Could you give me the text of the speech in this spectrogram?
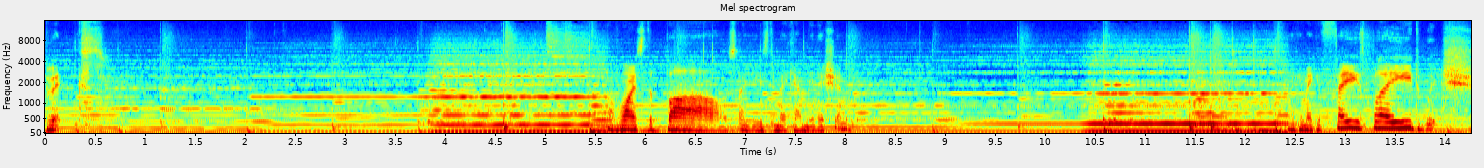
bricks. Otherwise the bars are used to make ammunition. We can make a Phaseblade, which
